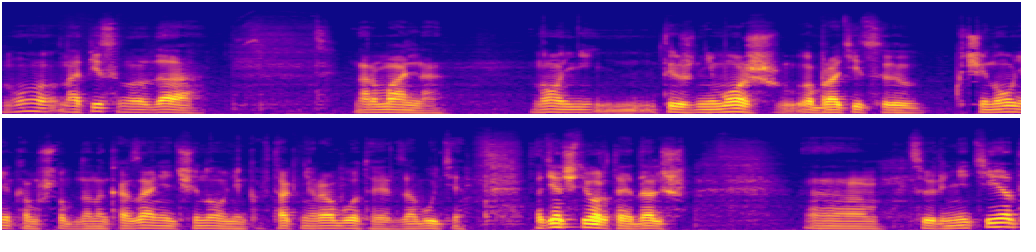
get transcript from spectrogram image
Ну, написано, да, нормально. Но не, ты же не можешь обратиться к чиновникам, чтобы на наказание чиновников. Так не работает, забудьте. Статья четвертая дальше. Э, суверенитет,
